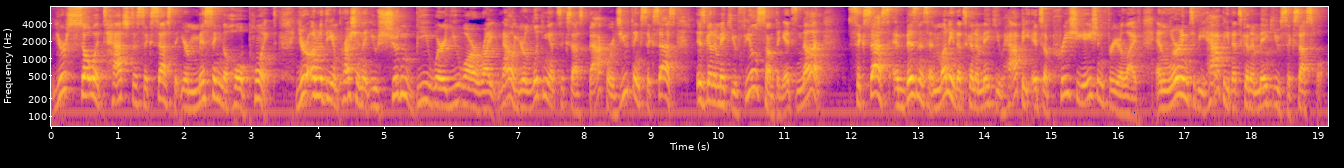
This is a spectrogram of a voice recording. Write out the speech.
you're so attached to success that you're missing the whole point. You're under the impression that you shouldn't be where you are right now. You're looking at success backwards. You think success is going to make you feel something. It's not success and business and money that's going to make you happy. It's appreciation for your life and learning to be happy that's going to make you successful.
